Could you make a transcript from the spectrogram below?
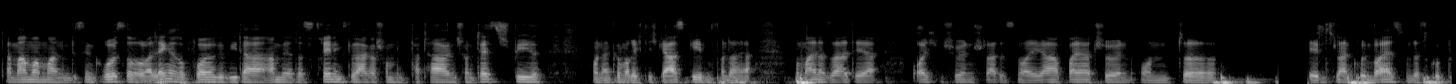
Da machen wir mal ein bisschen größere oder längere Folge wieder. Haben wir das Trainingslager schon mit ein paar Tagen, schon Testspiel und dann können wir richtig Gas geben. Von daher von meiner Seite her euch einen schönen Start ins neue Jahr, feiert schön und äh, Lebensland grün-weiß und das Kupp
